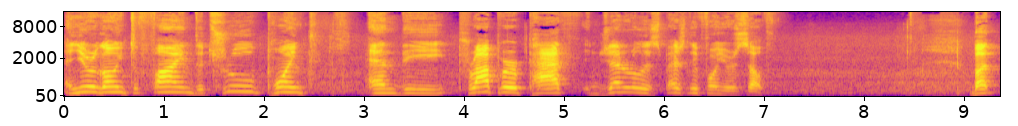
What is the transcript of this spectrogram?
and you are going to find the true point and the proper path in general, especially for yourself. But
